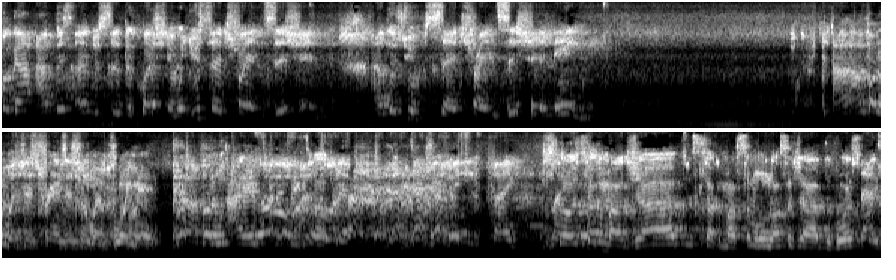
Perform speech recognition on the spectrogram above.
forgot. I misunderstood the question. When you said transition, I thought you said transitioning. I, I thought it was just transitional employment. I thought it was, I didn't, I didn't think so. like, so it's talking about jobs. It's talking about someone who lost a job, divorce, that's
